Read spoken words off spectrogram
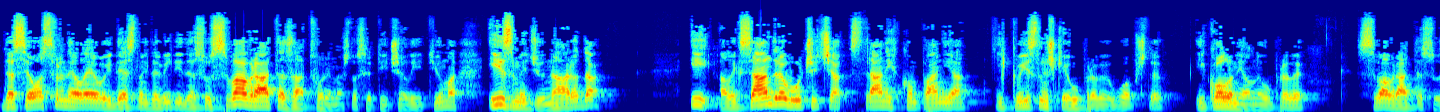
da se osvrne levo i desno i da vidi da su sva vrata zatvorena što se tiče litijuma između naroda i Aleksandra Vučića, stranih kompanija i kvislinške uprave uopšte i kolonijalne uprave, sva vrata su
